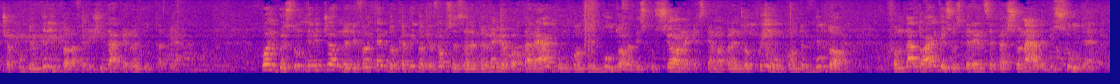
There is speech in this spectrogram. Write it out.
cioè appunto il diritto alla felicità che noi tutti abbiamo. Poi in questi ultimi giorni riflettendo ho capito che forse sarebbe meglio portare anche un contributo alla discussione che stiamo aprendo qui, un contributo fondato anche su esperienze personali, vissute,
